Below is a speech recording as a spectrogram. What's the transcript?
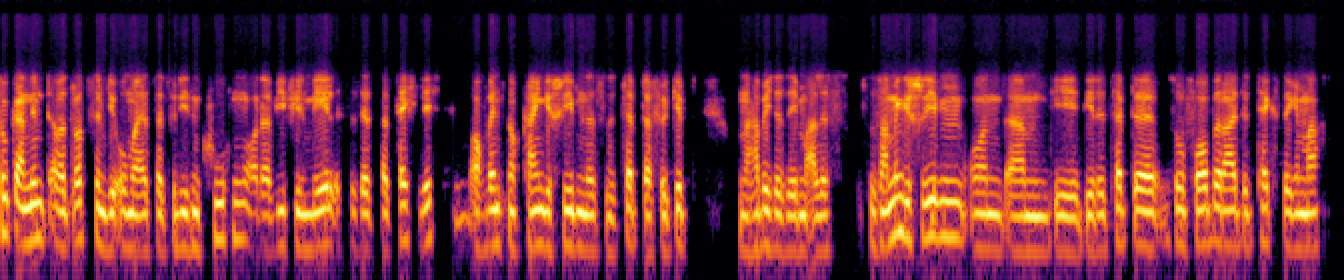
Zucker nimmt aber trotzdem die Oma jetzt für diesen Kuchen oder wie viel Mehl ist es jetzt tatsächlich, auch wenn es noch kein geschriebenes Rezept dafür gibt. Und dann habe ich das eben alles zusammengeschrieben und ähm, die, die Rezepte so vorbereitet, Texte gemacht,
